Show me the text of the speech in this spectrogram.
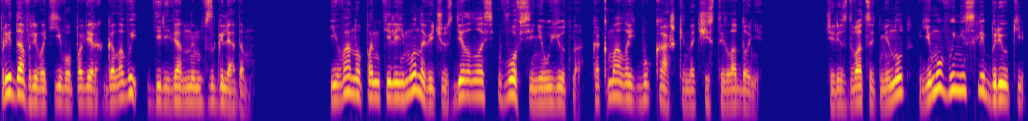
придавливать его поверх головы деревянным взглядом. Ивану Пантелеймоновичу сделалось вовсе неуютно, как малой букашке на чистой ладони. Через двадцать минут ему вынесли брюки,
